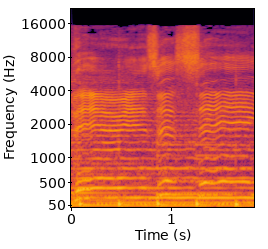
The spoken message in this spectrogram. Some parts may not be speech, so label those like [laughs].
There is a Savior.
